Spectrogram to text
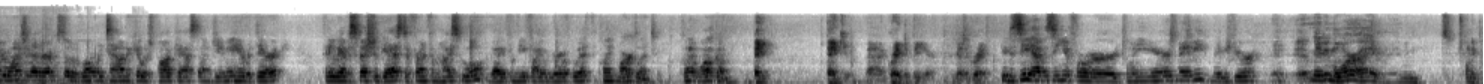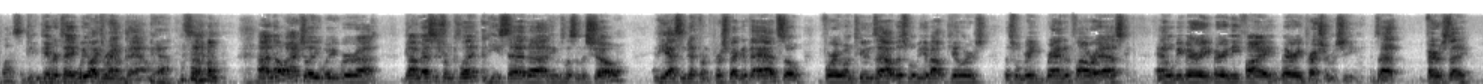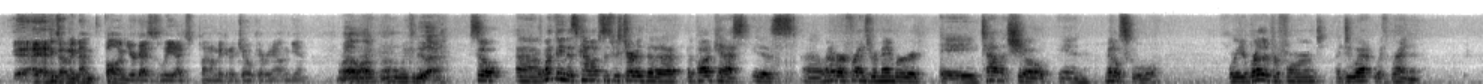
everyone, to another episode of Lonely Town, a Killers podcast. I'm Jimmy, here with Derek. Today we have a special guest, a friend from high school, a guy from Nephi we grew up with, Clint Markland. Clint, welcome. Hey, thank you. Uh, great to be here. You guys are great. Good to see you. Haven't seen you for 20 years, maybe, maybe fewer. Uh, maybe more. I, I mean, it's 20 plus. give or take. We like to round down. Yeah. So, uh, no, actually, we were uh, got a message from Clint, and he said uh, he was listening to the show, and he has some different perspective to add. So, before everyone tunes out, this will be about the Killers. This will be Brandon Flower esque, and it will be very, very Nephi, very pressure machine. Is that fair to say? Yeah, I, I think so. I mean, I'm following your guys' lead. I just plan on making a joke every now and again. Well, uh, well we can do that. So, uh, one thing that's come up since we started the, the podcast is uh, one of our friends remembered a talent show in middle school where your brother performed a duet with Brandon.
